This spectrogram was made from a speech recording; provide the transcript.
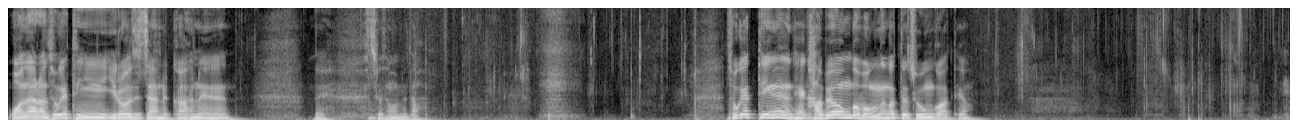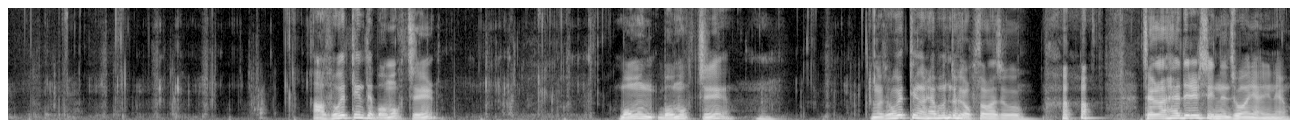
원활한 소개팅이 이루어지지 않을까 하는 네 죄송합니다. 소개팅은 그냥 가벼운 거 먹는 것도 좋은 것 같아요. 아 소개팅 때 뭐 먹지? 뭐, 먹, 뭐 먹지? 음. 소개팅을 해본 적이 없어가지고 제가 해드릴 수 있는 조언이 아니네요.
